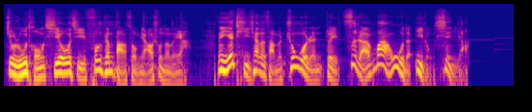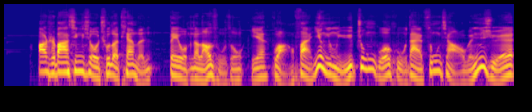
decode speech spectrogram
就如同《西游记》《封神榜》所描述的那样，那也体现了咱们中国人对自然万物的一种信仰。二十八星宿除了天文，被我们的老祖宗也广泛应用于中国古代宗教、文学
